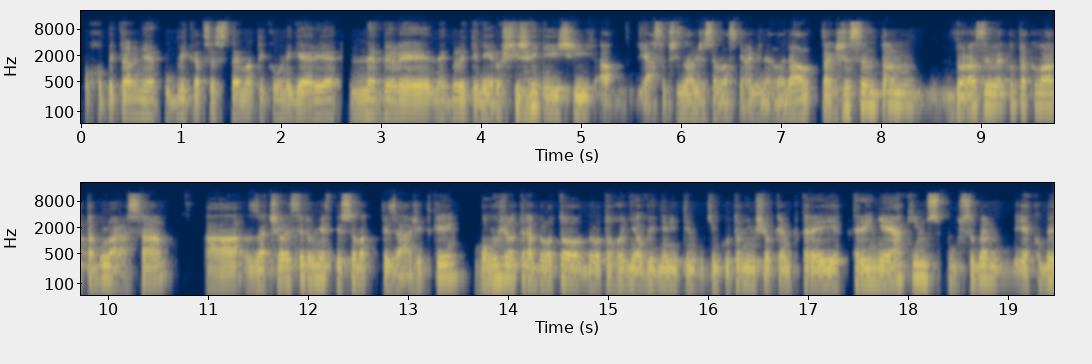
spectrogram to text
pochopitelně publikace s tématikou Nigérie nebyly, nebyly ty nejrozšířenějších a já se přiznám, že jsem vlastně ani nehledal. Takže jsem tam dorazil jako taková tabula rasa a začaly se do mě vpisovat ty zážitky. Bohužel teda bylo to, bylo to hodně ovlivněné tím, tím kulturním šokem, který, který nějakým způsobem jakoby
